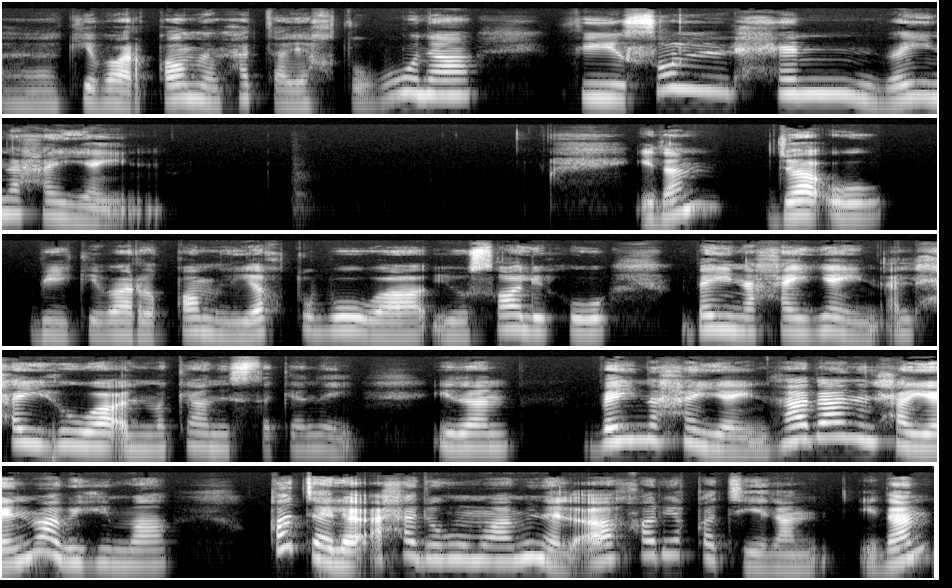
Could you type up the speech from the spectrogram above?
آه، كبار قومهم حتى يخطبون في صلح بين حيين. إذا جاءوا بكبار القوم ليخطبوا ويصالحوا بين حيين. الحي هو المكان السكني. إذا بين حيين هذان الحيين ما بهما. قتل أحدهما من الآخر قتيلا. إذا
